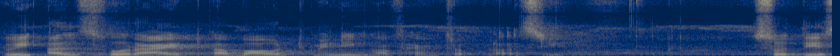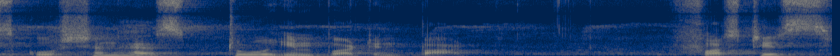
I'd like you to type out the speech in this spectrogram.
we also write about meaning of anthropology. So this question has two important part First is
